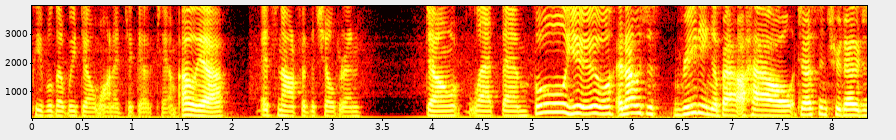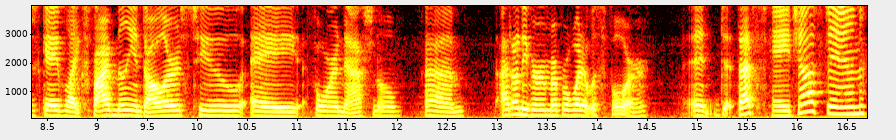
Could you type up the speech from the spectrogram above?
People that we don't want it to go to. Oh yeah. It's not for the children. Don't let them fool you. And I was just reading about how Justin Trudeau just gave like five million dollars to a foreign national. Um, I don't even remember what it was for, and that's Hey, Justin,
